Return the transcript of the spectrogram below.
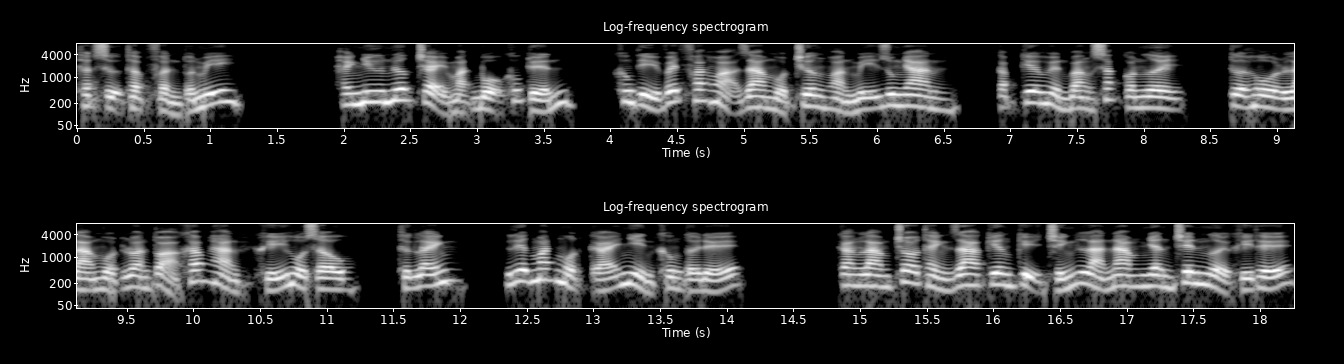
thật sự thập phần tuấn Mỹ. Hành như nước chảy mặt bộ khúc tuyến, không thì vết phát họa ra một trương hoàn mỹ dung nhan, cặp kia huyền băng sắc con người, tựa hồ là một loan tỏa khắp hàn khí hồ sâu, thực lãnh, liếc mắt một cái nhìn không tới đế. Càng làm cho thành ra kiên kỵ chính là nam nhân trên người khí thế,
